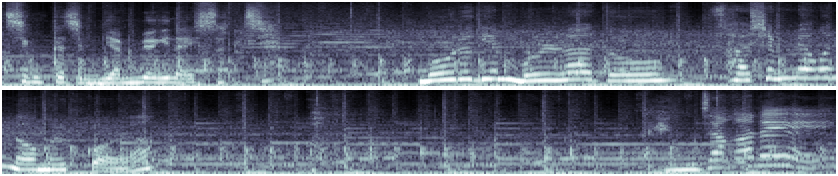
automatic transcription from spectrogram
지금까지 몇 명이나 있었지? 모르긴 몰라도 40명은 넘을 거야. 굉장하네.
